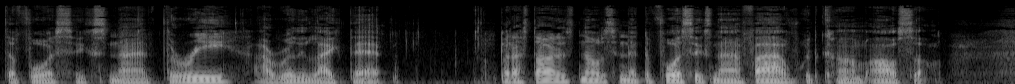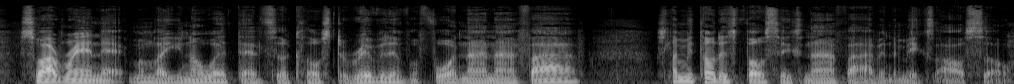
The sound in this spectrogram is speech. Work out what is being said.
The 4693, I really like that. But I started noticing that the 4695 would come also. So I ran that. I'm like, you know what? That's a close derivative of 4995. So let me throw this 4695 in the mix also.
